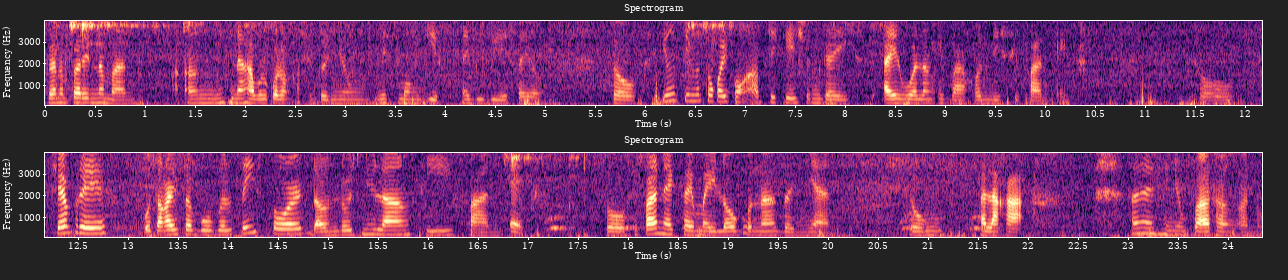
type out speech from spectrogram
ganun pa rin naman. Ang hinahabol ko lang kasi doon yung mismong gift na ibibigay sa'yo. So, yung tinutukoy kong application guys ay walang iba kundi si FanX. So, syempre, punta kayo sa Google Play Store, download nyo lang si FanX. So, si FanX ay may logo na ganyan. Yung palaka. Ano yun yung parang ano,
